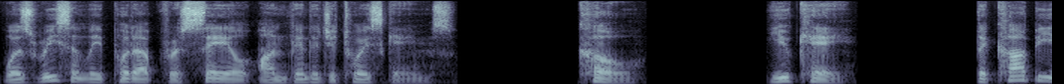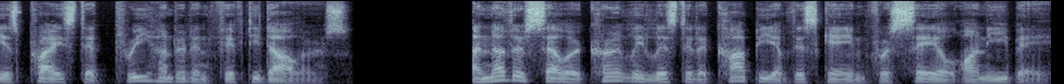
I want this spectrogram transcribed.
was recently put up for sale on Vintage Toys Games. Co. UK. The copy is priced at $350. Another seller currently listed a copy of this game for sale on eBay.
